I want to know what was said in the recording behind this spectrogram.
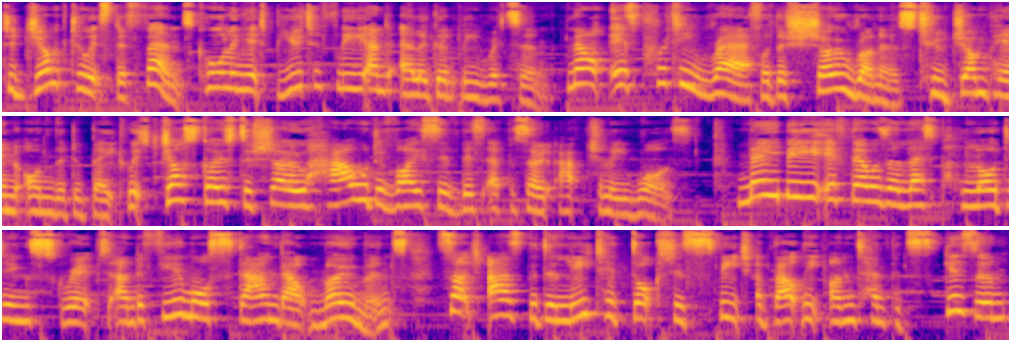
to jump to its defence, calling it beautifully and elegantly written. Now, it's pretty rare for the showrunners to jump in on the debate, which just goes to show how divisive this episode actually was. Maybe if there was a less plodding script and a few more standout moments, such as the deleted Doctor's speech about the untempered schism,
